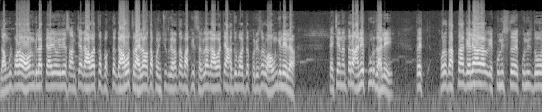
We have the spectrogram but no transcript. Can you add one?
जांभूळपाडा वाहून गेला त्यावेळेस आमच्या गावाचं फक्त गावच राहिला होता पंचवीस घराचा बाकी सगळ्या गावाच्या आजूबाजूचा परिसर वाहून गेलेला. त्याच्यानंतर अनेक पूर झाले. तर परत आत्ता गेल्या एकोणीस एकोणीस दो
